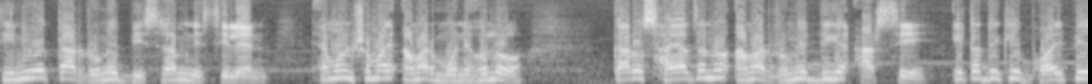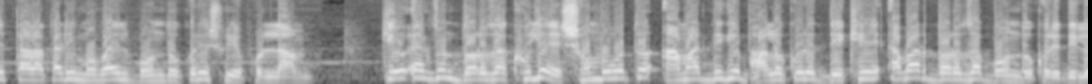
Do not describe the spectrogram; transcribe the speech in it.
তিনিও তার রুমে বিশ্রাম নিচ্ছিলেন। এমন সময় আমার মনে হলো, কারও ছায়া যেন আমার রুমের দিকে আসছে। এটা দেখে ভয় পেয়ে তাড়াতাড়ি মোবাইল বন্ধ করে শুয়ে পড়লাম। কেউ একজন দরজা খুলে সম্ভবত আমার দিকে ভালো করে দেখে আবার দরজা বন্ধ করে দিল।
